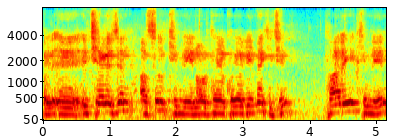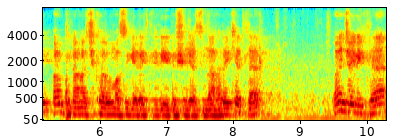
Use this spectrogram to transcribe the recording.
e, ilçemizin asıl kimliğini ortaya koyabilmek için tarihi kimliğin ön plana çıkarılması gerekliliği düşüncesinden hareketle öncelikle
